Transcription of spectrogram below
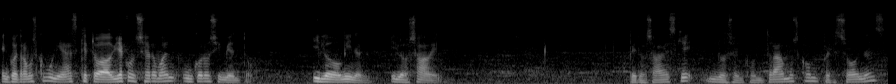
encontramos comunidades que todavía conservan un conocimiento y lo dominan y lo saben. Pero sabes que nos encontramos con personas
